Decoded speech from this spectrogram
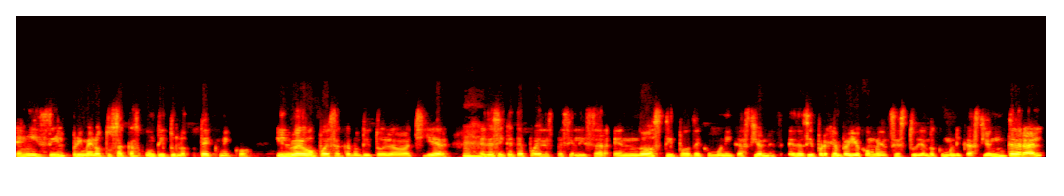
en ISIL primero tú sacas un título técnico y luego puedes sacar un título de bachiller. Es decir, que te puedes especializar en dos tipos de comunicaciones. Es decir, por ejemplo, yo comencé estudiando comunicación integral,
